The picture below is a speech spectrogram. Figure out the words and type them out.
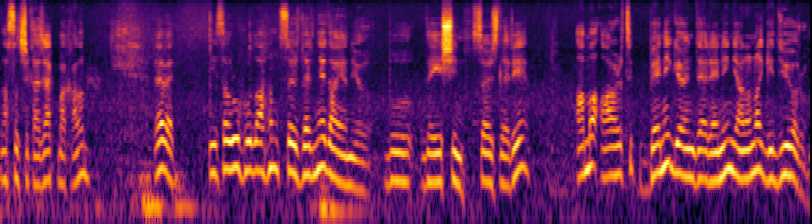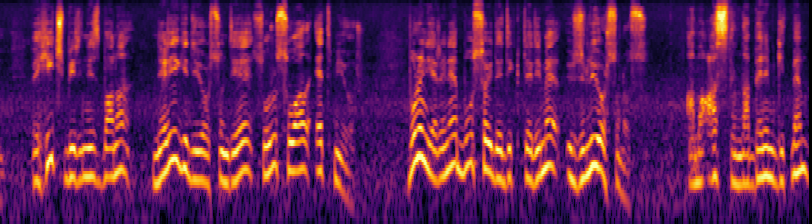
Nasıl çıkacak bakalım. Evet, İsa Ruhullah'ın sözlerine dayanıyor bu değişin sözleri. Ama artık beni gönderenin yanına gidiyorum ve hiçbiriniz bana nereye gidiyorsun diye soru sual etmiyor. Bunun yerine bu söylediklerime üzülüyorsunuz. Ama aslında benim gitmem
